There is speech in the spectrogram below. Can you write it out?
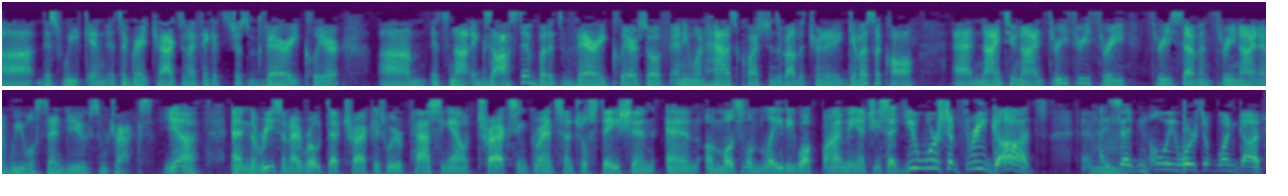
uh, this week, and it's a great tract, and I think it's just very clear. Um, it's not exhaustive, but it's very clear. So if anyone has questions about the Trinity, give us a call at 929-333-3739 and we will send you some tracks. Yeah, and the reason I wrote that track is we were passing out tracks in Grand Central Station and a Muslim lady walked by me and she said, "You worship three gods." And mm. I said, "No, we worship one God."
